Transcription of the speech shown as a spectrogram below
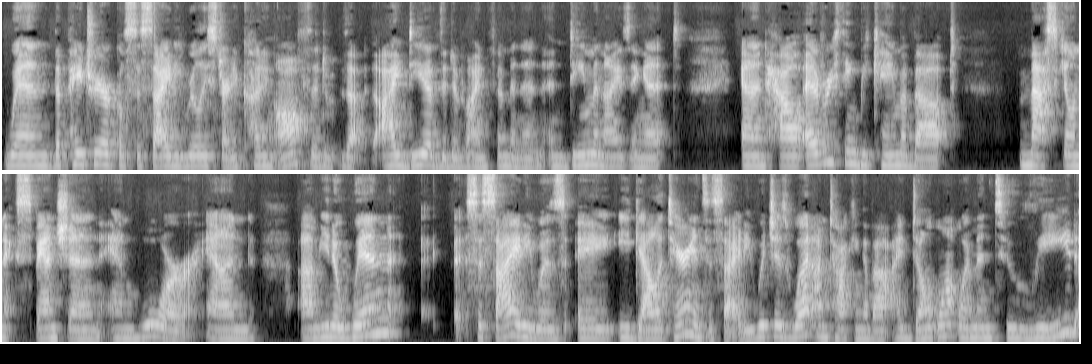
when the patriarchal society really started cutting off the, the idea of the divine feminine and demonizing it, and how everything became about masculine expansion and war. And, um, you know, when society was a egalitarian society which is what i'm talking about i don't want women to lead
